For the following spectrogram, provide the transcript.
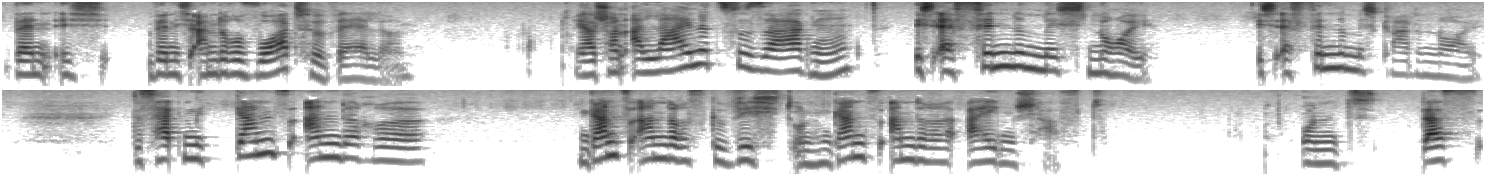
wenn ich, wenn ich andere Worte wähle. Ja, schon alleine zu sagen, ich erfinde mich neu. Ich erfinde mich gerade neu. Das hat eine ganz andere ein ganz anderes Gewicht und eine ganz andere Eigenschaft. Und das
